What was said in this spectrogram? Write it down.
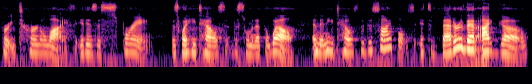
for eternal life. It is a spring, is what he tells this woman at the well. And then he tells the disciples, It's better that I go,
